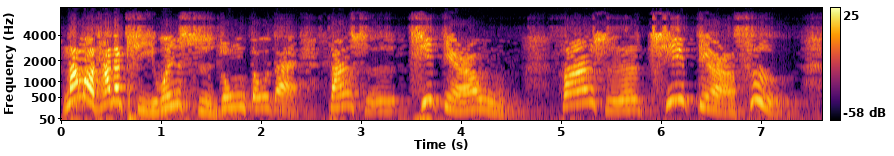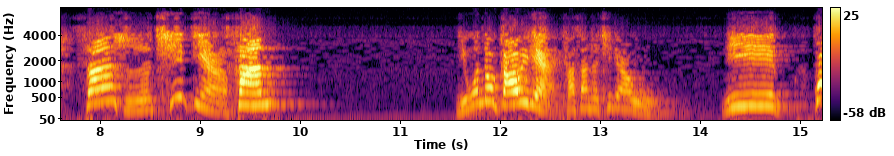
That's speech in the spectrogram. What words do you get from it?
那么他的体温始终都在三十七点五、三十七点四，三十七点三。你温度高一点，它三十七点五；你刮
